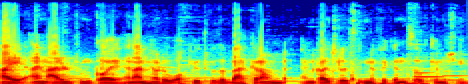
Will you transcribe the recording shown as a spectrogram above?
Hi, I'm Aaron from Koi, and I'm here to walk you through the background and cultural significance of kimchi.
